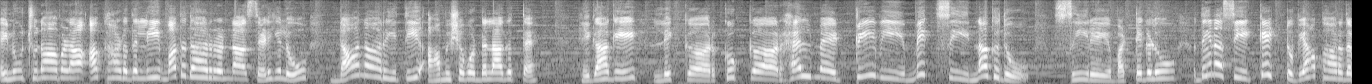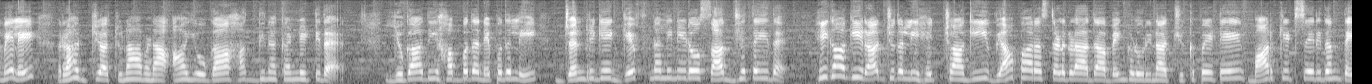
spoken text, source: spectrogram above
ಇನ್ನು ಚುನಾವಣಾ ಅಖಾಡದಲ್ಲಿ ಮತದಾರರನ್ನ ಸೆಳೆಯಲು ನಾನಾ ರೀತಿ ಆಮಿಷವೊಡ್ಡಲಾಗುತ್ತೆ ಹೀಗಾಗಿ liquor, cooker, helmet, TV, mixie, ನಗದು, ಸೀರೆ, ಬಟ್ಟೆಗಳು, ದಿನಸಿ ಕೆಟ್ಟು ವ್ಯಾಪಾರದ ಮೇಲೆ ರಾಜ್ಯ ಚುನಾವಣಾ ಆಯೋಗ ಹದ್ದಿನ ಕಣ್ಣಿಟ್ಟಿದೆ. ಯುಗಾದಿ ಹಬ್ಬದ ನೆಪದಲ್ಲಿ ಜನರಿಗೆ ಗಿಫ್ಟ್ನಲ್ಲಿ ನೀಡೋ ಸಾಧ್ಯತೆ ಇದೆ. ಹೀಗಾಗಿ ರಾಜ್ಯದಲ್ಲಿ ಹೆಚ್ಚಾಗಿ ವ್ಯಾಪಾರ ಸ್ಥಳಗಳಾದ ಬೆಂಗಳೂರಿನ ಚಿಕ್ಕಪೇಟೆ, ಮಾರ್ಕೆಟ್ ಸೇರಿದಂತೆ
